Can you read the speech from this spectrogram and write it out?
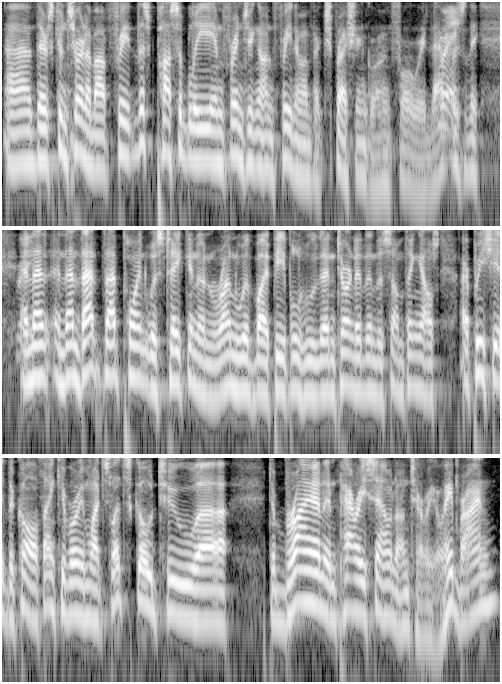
Uh, there's concern about free this possibly infringing on freedom of expression going forward. That Right. was the, and then and then that that point was taken and run with by people who then turned it into something else. I appreciate the call. Thank you very much. Let's go to uh, to Brian in Parry Sound, Ontario. Hey, Brian.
